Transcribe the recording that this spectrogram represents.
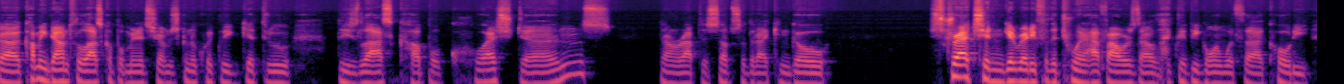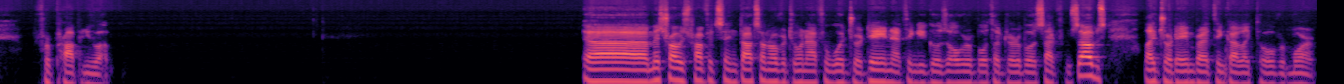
uh, coming down to the last couple minutes here. I'm just going to quickly get through these last couple questions. Then I'll wrap this up so that I can go stretch and get ready for the two and a half hours that I'll likely be going with uh, Cody for propping you up. Uh, Mr. Always Prophet saying thoughts on over two and a half and Wood Jourdain. I think it goes over. Both are durable aside from subs, like Jourdain, but I think I like the over more.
